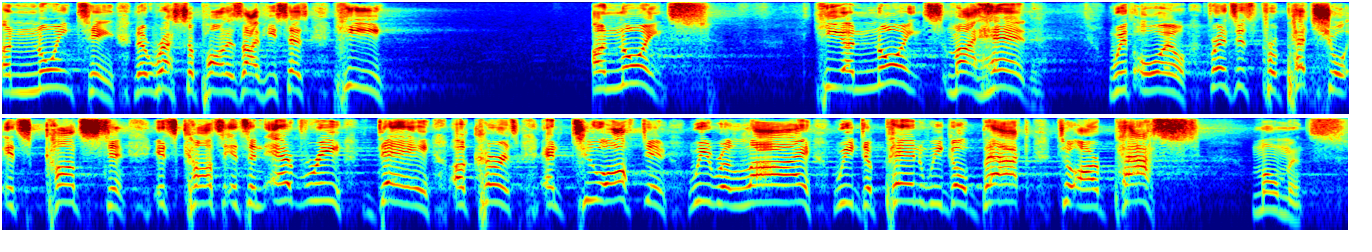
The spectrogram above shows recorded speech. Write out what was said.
anointing that rests upon his life. He says he anoints. He anoints my head with oil. Friends, it's perpetual, it's constant, it's constant, it's an everyday occurrence. And too often we rely, we depend, we go back to our past moments.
